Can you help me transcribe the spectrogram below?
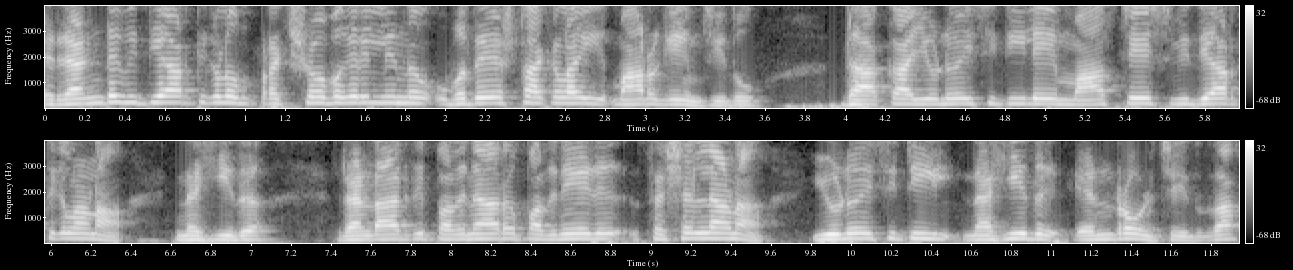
രണ്ട് വിദ്യാർത്ഥികളും പ്രക്ഷോഭകരിൽ നിന്ന് ഉപദേഷ്ടാക്കളായി മാറുകയും ചെയ്തു. ധാക്ക യൂണിവേഴ്സിറ്റിയിലെ മാസ്റ്റേഴ്സ് വിദ്യാർത്ഥികളാണ് നഹീദ്. രണ്ടായിരത്തി പതിനാറ് പതിനേഴ് സെഷനിലാണ് യൂണിവേഴ്സിറ്റിയിൽ നഹീദ് എൻറോൾ ചെയ്തത്.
